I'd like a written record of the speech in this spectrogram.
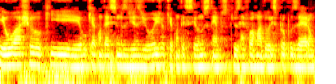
eu acho que o que acontece nos dias de hoje, o que aconteceu nos tempos que os reformadores propuseram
